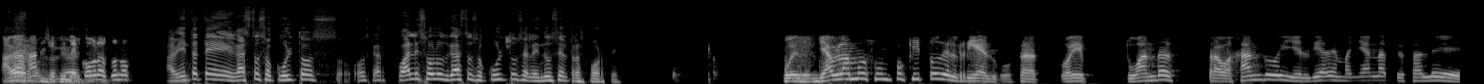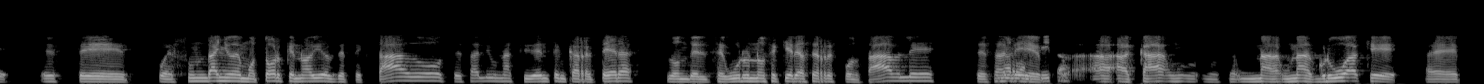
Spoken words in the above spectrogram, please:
A ver, si te cobras uno... Aviéntate gastos ocultos, Oscar. ¿Cuáles son los gastos ocultos en la industria del transporte? Pues ya hablamos un poquito del riesgo. O sea, oye, tú andas trabajando y el día de mañana te sale este pues un daño de motor que no habías detectado, te sale un accidente en carretera donde el seguro no se quiere hacer responsable, te sale acá una, una, grúa que eh,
